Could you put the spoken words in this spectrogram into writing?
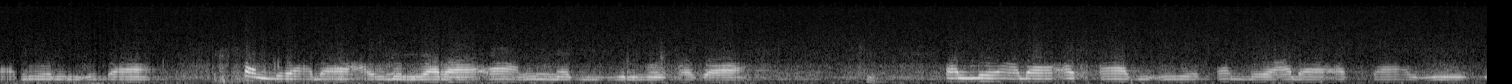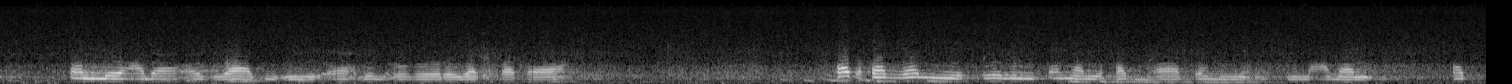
نور الهدى صل على عين الورى عن النبي المرتضى صلوا على أصحابه صلوا على أتباعه صلوا على أزواجه أهل الهبور والصفاء قد قررني طول الأمل قد فاتني حسن العمل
